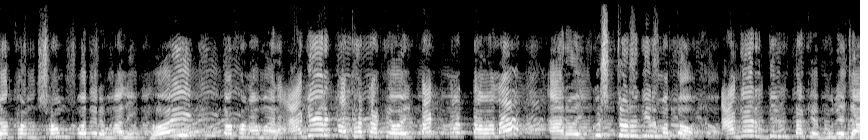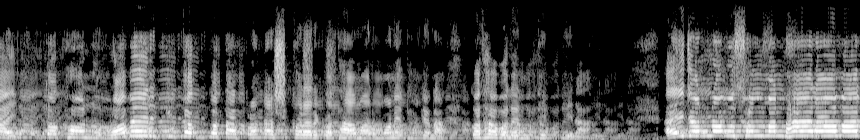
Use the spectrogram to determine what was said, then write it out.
যখন সম্পদের মালিক হই, তখন আমার আগের কথাটাকে ওই টাকমাত্তাওয়ালা আর ওই কুষ্ঠরোগীর মতো আগের দিনটাকে ভুলে যায়। তখন রবের কৃতজ্ঞতা প্রকাশ করার কথা আমার মনে থাকে না। কথা বলেন ঠিক কিনা? এই জন্য মুসলমান ভাইরা আমার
